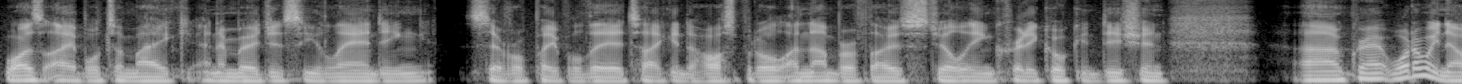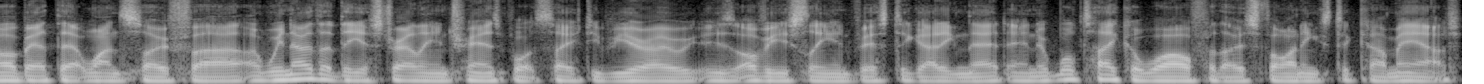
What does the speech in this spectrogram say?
was able to make an emergency landing. Several people there taken to hospital. A number of those still in critical condition. Uh, Grant, what do we know about that one so far? Uh, We know that the Australian Transport Safety Bureau is obviously investigating that, and it will take a while for those findings to come out.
